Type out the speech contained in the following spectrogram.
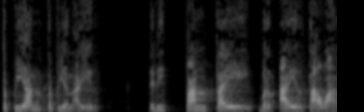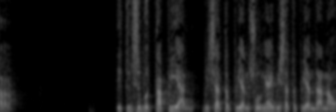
tepian tepian air. Jadi pantai berair tawar itu disebut tapian, bisa tepian sungai, bisa tepian danau.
